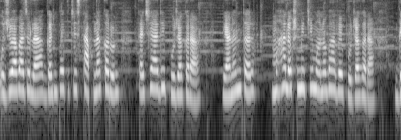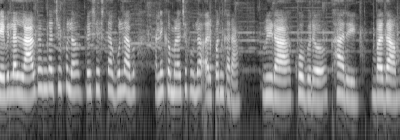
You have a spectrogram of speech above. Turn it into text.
उजव्या बाजूला गणपतीची स्थापना करून त्याची आधी पूजा करा. यानंतर महालक्ष्मीची मनोभावे पूजा करा. देवीला लाल रंगाची फुलं विशेषतः गुलाब आणि कमळाची फुलं अर्पण करा. विडा खोबरं खारीक बदाम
